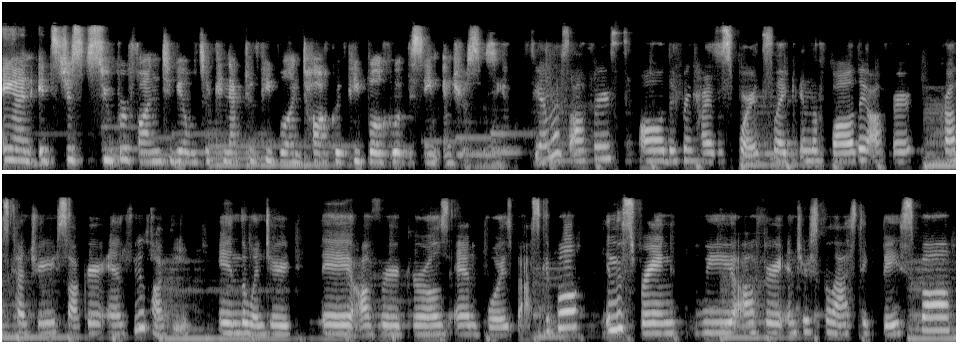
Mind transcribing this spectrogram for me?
And it's just super fun to be able to connect with people and talk with people who have the same interests as you. CMS offers all different kinds of sports. Like in the fall, they offer cross country, soccer, and field hockey. In the winter, they offer girls and boys basketball. In the spring, we offer interscholastic baseball,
